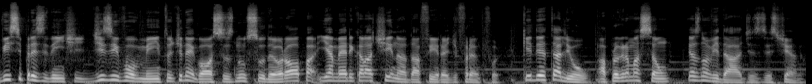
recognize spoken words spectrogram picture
vice-presidente de desenvolvimento de negócios no sul da Europa e América Latina da Feira de Frankfurt, que detalhou a programação e as novidades deste ano.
